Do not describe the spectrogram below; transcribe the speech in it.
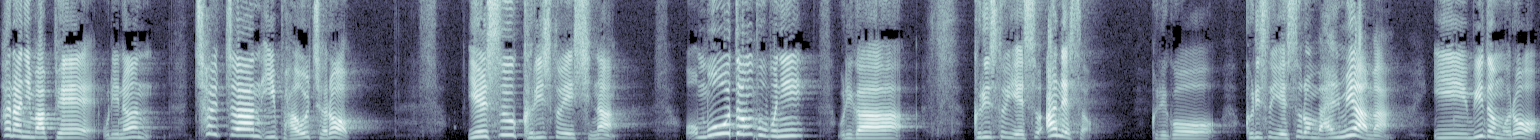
하나님 앞에 우리는 철저한 이 바울처럼 예수 그리스도의 신앙 어, 모든 부분이 우리가 그리스도 예수 안에서 그리고 그리스도 예수로 말미암아 이 믿음으로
